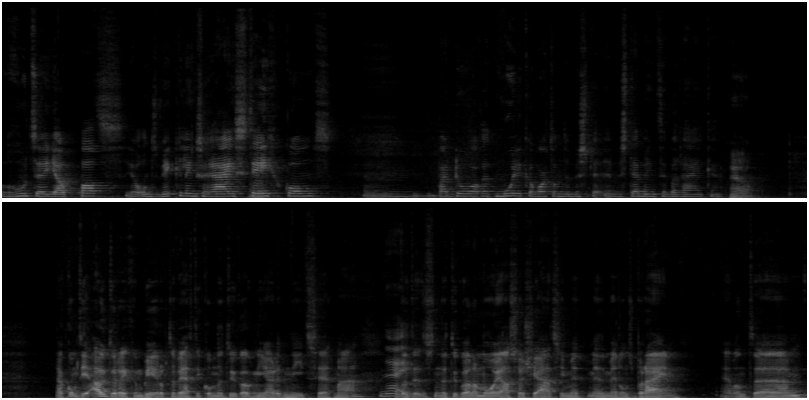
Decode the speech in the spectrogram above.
route, jouw pad, jouw ontwikkelingsreis tegenkomt. ehm, waardoor het moeilijker wordt om de bestemming te bereiken. ja. Nou komt die uitdrukking beren op de weg, die komt natuurlijk ook niet uit het niets, zeg maar. Nee. Dat is natuurlijk wel een mooie associatie met, met, met ons brein. Hè, want ehm, Mhm.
